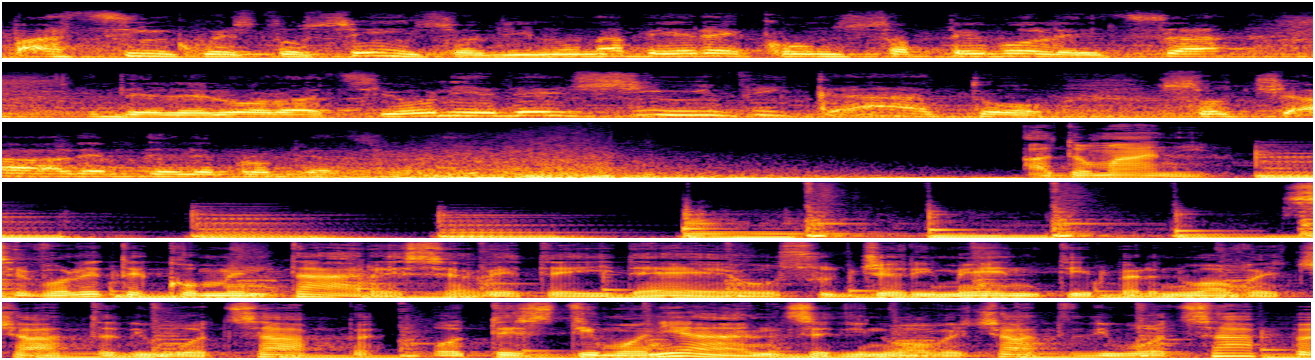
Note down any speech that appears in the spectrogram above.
pazzi in questo senso, di non avere consapevolezza delle loro azioni e del significato sociale delle proprie azioni. A domani. Se volete commentare, se avete idee o suggerimenti per nuove chat di WhatsApp o testimonianze di nuove chat di WhatsApp,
